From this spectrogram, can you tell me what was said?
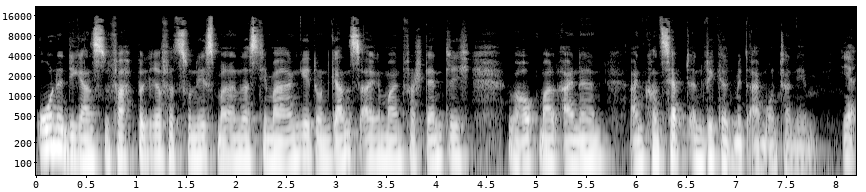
ohne die ganzen Fachbegriffe zunächst mal an das Thema rangeht und ganz allgemein verständlich überhaupt mal einen, ein Konzept entwickelt mit einem Unternehmen. Ja,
